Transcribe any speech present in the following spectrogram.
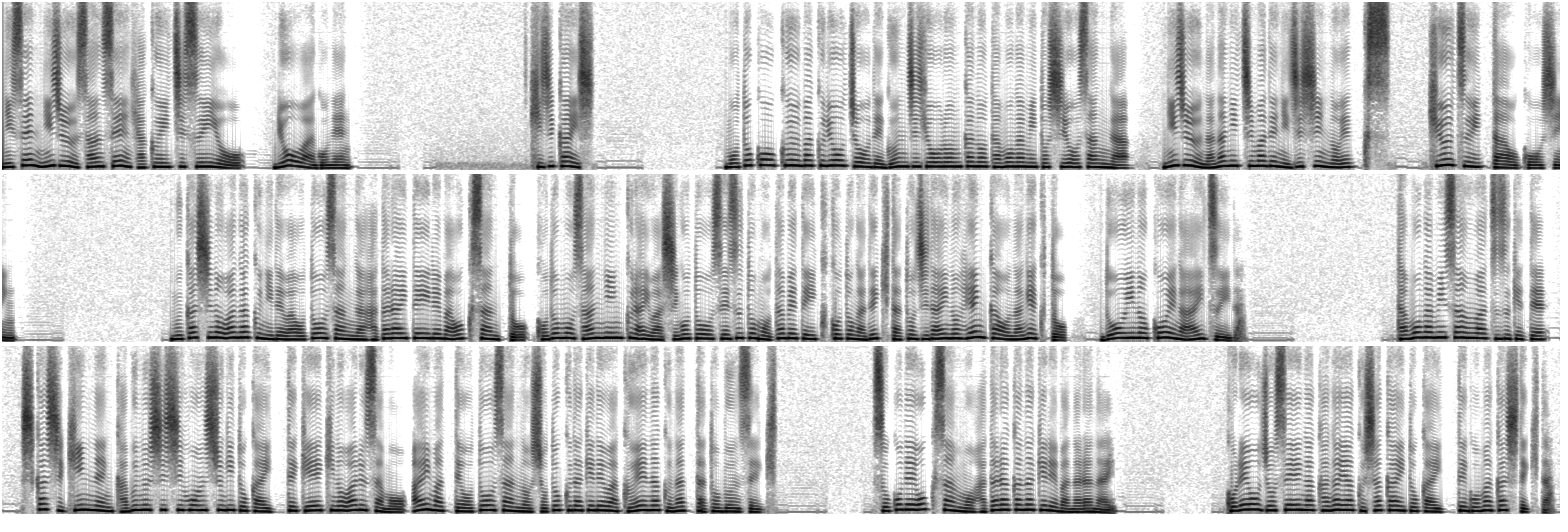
2023-1101水曜、量は5年。記事開始。元航空幕僚長で軍事評論家の田母上俊夫さんが、27日までに自身の X、旧ツイッターを更新。昔の我が国ではお父さんが働いていれば奥さんと子供3人くらいは仕事をせずとも食べていくことができたと時代の変化を嘆くと、同意の声が相次いだ。田母神さんは続けて、しかし近年株主資本主義とか言って景気の悪さも相まってお父さんの所得だけでは食えなくなったと分析。そこで奥さんも働かなければならない。これを女性が輝く社会とか言ってごまかしてきた。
